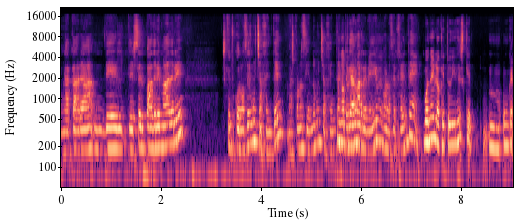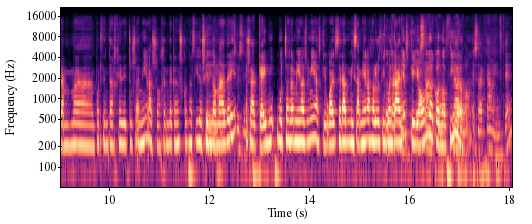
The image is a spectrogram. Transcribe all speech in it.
una cara de, de ser padre-madre, es que tú conoces mucha gente, vas conociendo mucha gente, no, No, te claro. queda más remedio que conocer gente. Bueno, y lo que tú dices que mm, un gran porcentaje de tus amigas son gente que has conocido siendo Sí, madre. sí, sí. O sea, que hay mu- muchas amigas mías que igual serán mis amigas a los 50 años que yo aún no he conocido. Claro, exactamente.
